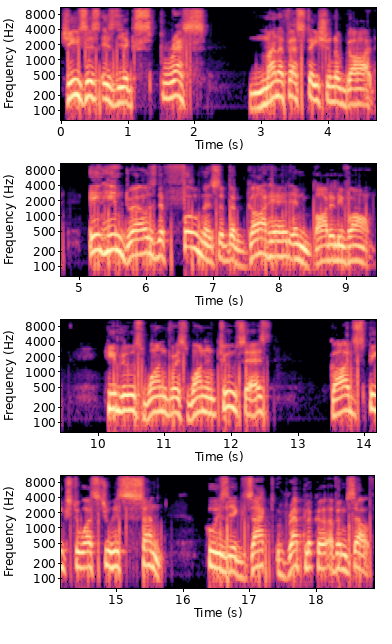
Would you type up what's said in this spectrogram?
Jesus is the express manifestation of God. In him dwells the fullness of the Godhead in bodily form. Hebrews 1 verse 1 and 2 says, God speaks to us through his Son, who is the exact replica of himself.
